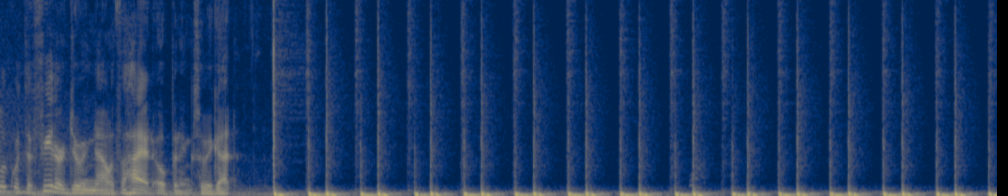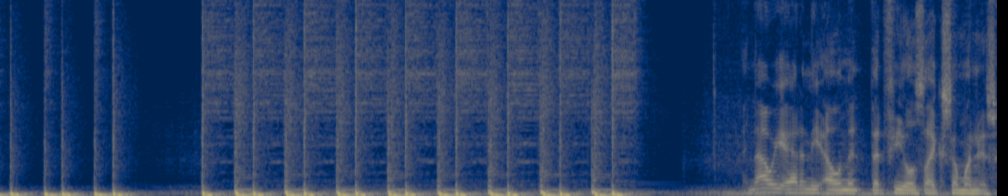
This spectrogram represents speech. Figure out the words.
look what the feet are doing now with the hi-hat opening. So we got And now we add in the element that feels like someone is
